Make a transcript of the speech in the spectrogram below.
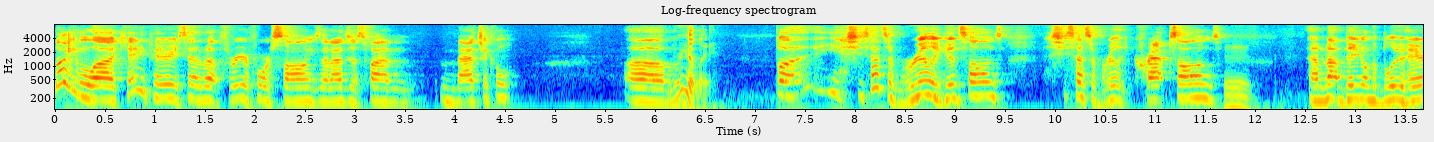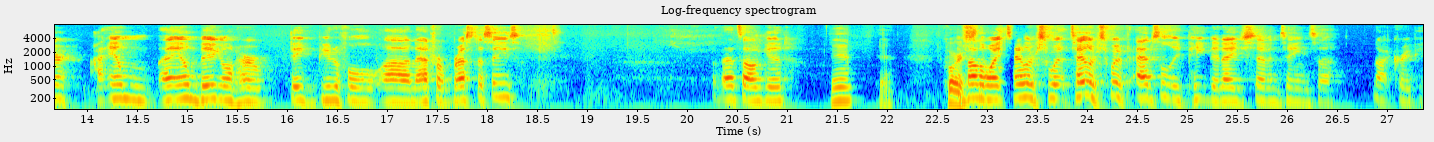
I'm not gonna lie, Katy Perry's had about three or four songs that I just find magical. Um, Really? but yeah, she's had some really good songs. She's had some really crap songs. Mm. I'm not big on the blue hair. I am I am big on her big beautiful uh, natural breast disease. But that's all good. Yeah, yeah. Of course. By the way, Taylor Swift Taylor Swift absolutely peaked at age 17, so not creepy.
